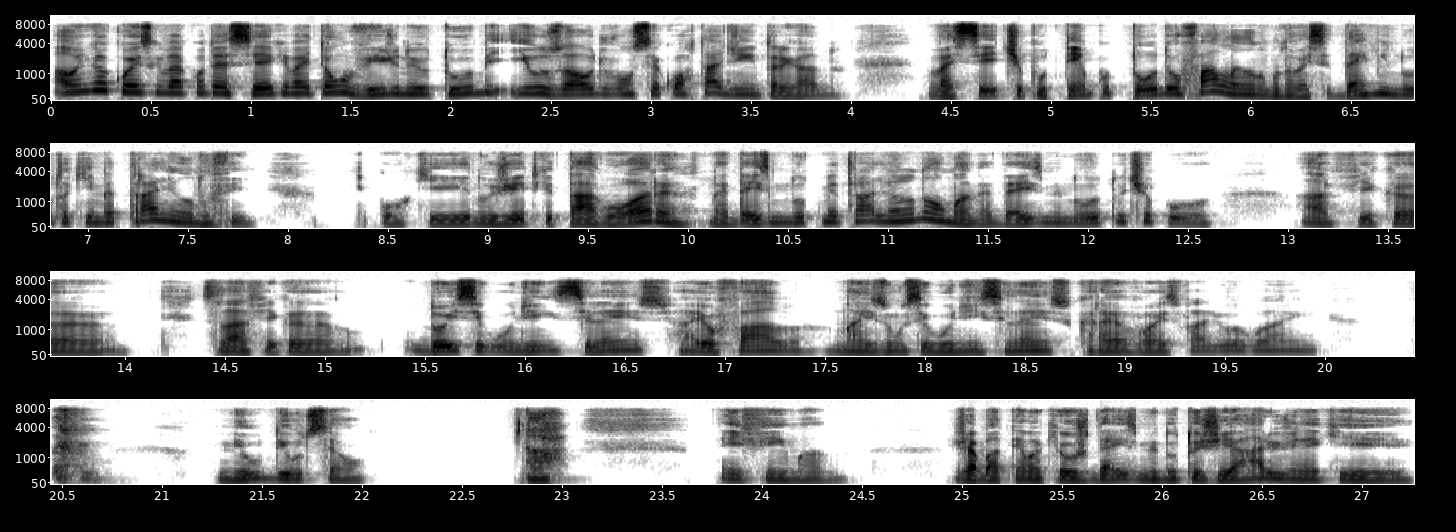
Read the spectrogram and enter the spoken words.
A única coisa que vai acontecer é que vai ter um vídeo no YouTube e os áudios vão ser cortadinhos, tá ligado? Vai ser, tipo, o tempo todo eu falando, mano. Vai ser 10 minutos aqui metralhando, fi. Porque no jeito que tá agora, não é 10 minutos metralhando, não, mano. É 10 minutos, tipo, Ah, fica, sei lá, fica dois segundinhos em silêncio, aí eu falo, mais um segundinho em silêncio, cara, a voz falhou agora, hein? Meu Deus do céu. Ah, enfim, mano. Já batemos aqui os 10 minutos diários, né? Que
